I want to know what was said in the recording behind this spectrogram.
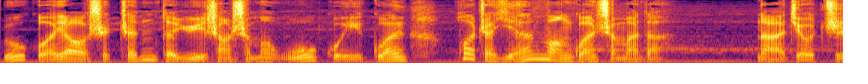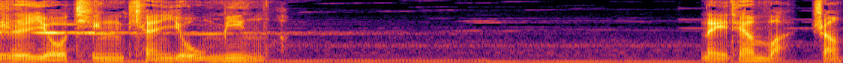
如果要是真的遇上什么五鬼关或者阎王关什么的，那就只有听天由命了。那天晚上，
